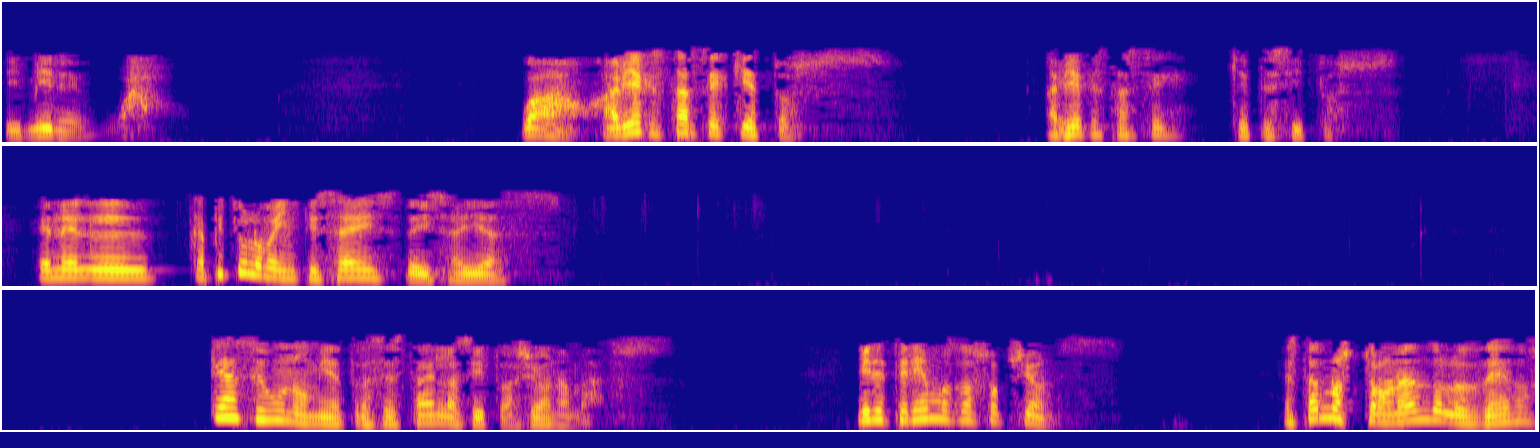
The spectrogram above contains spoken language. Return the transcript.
Y mire, wow. Wow, había que estarse quietos. Había que estarse quietecitos. En el capítulo 26 de Isaías, ¿qué hace uno mientras está en la situación, amados? Mire, teníamos dos opciones. Estarnos tronando los dedos,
